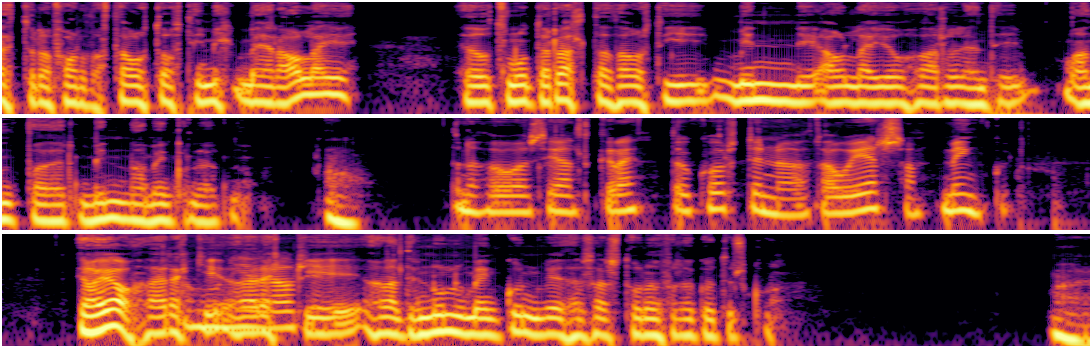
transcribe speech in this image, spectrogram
ættur að forðast, þá ertu oft í meira álægi eða þú notar alltaf þá ertu í minni álægi og þar lendi mandaðir minna mengunarefnum. Þannig að þó að sé allt grænt á kortinu að þá er samt mengun. Já, já, það er ekki, það er ekki, það er aldrei núlmengun við þessar stórum fyrir göttur sko. Nei.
